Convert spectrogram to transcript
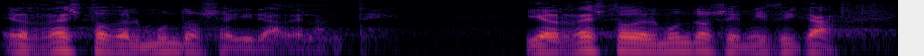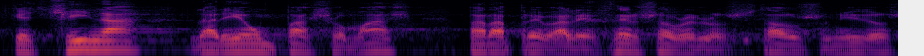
el resto del mundo seguirá adelante. Y el resto del mundo significa que China daría un paso más para prevalecer sobre los Estados Unidos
